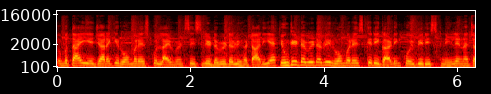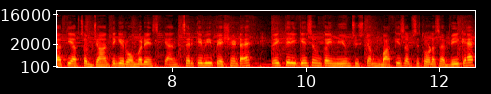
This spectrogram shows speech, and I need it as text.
तो बताया ये जा रहा है कि रोमर रेस को लाइव इवेंट से इसलिए डब्ल्यू डब्ल्यू हटा रही है, क्योंकि डब्ल्यू रोमर रेस के रिगार्डिंग कोई भी रिस्क नहीं लेना चाहती। आप सब जानते हैं कि रोमर रेस कैंसर के भी पेशेंट है तो एक तरीके से उनका इम्यून सिस्टम बाकी सबसे थोड़ा सा वीक है,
